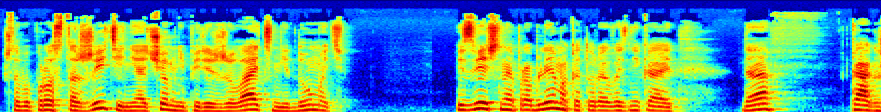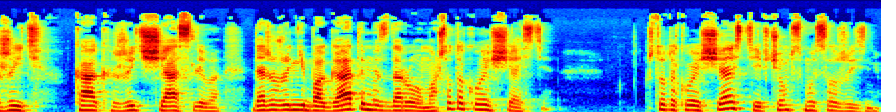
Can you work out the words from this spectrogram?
Чтобы просто жить и ни о чем не переживать, не думать. Извечная проблема, которая возникает, да, как жить, как жить счастливо, даже уже не богатым и здоровым. А что такое счастье? Что такое счастье и в чем смысл жизни?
